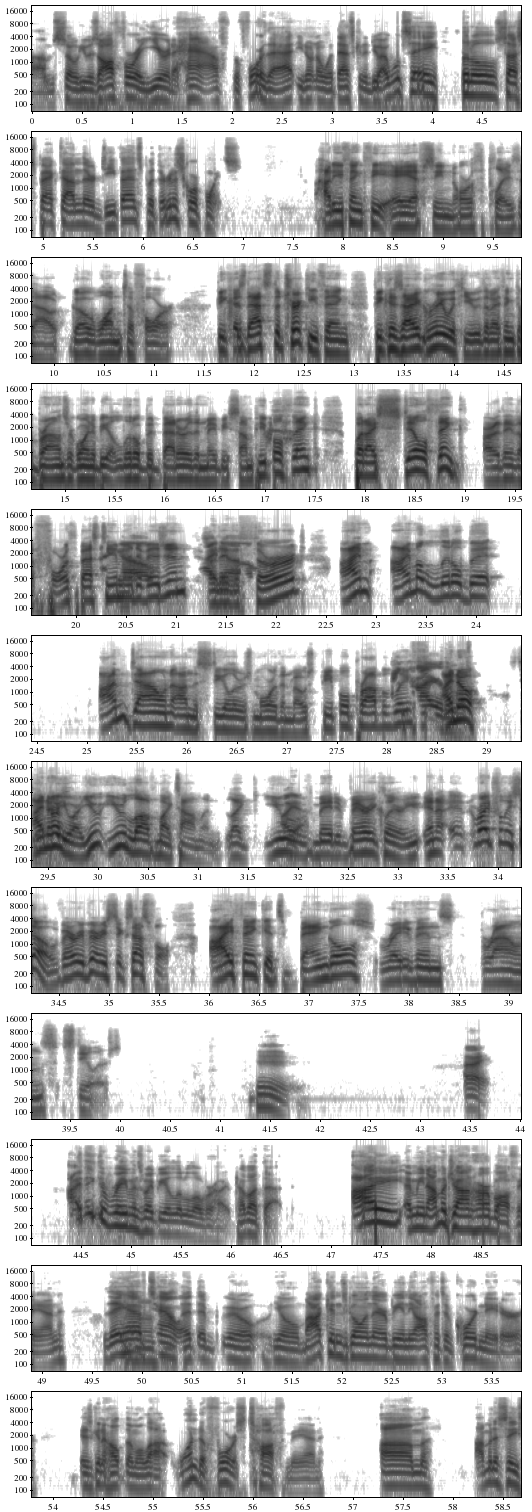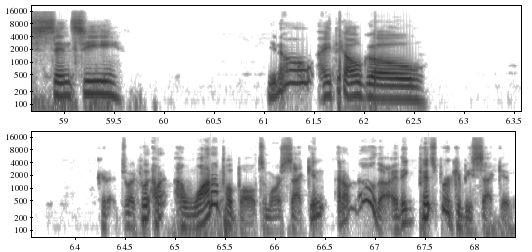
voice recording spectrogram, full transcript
Um, so he was off for a year and a half before that. You don't know what that's going to do. I would say little suspect on their defense, but they're going to score points. How do you think the AFC North plays out? Go one to four. Because that's the tricky thing. Because I agree with you that I think the Browns are going to be a little bit better than maybe some people think. But I still think are they the fourth best team in the division? Are they the third? I'm I'm a little bit I'm down on the Steelers more than most people probably. I know I know you are. You you love Mike Tomlin. Like you've Oh, yeah. made it very clear. You and, uh, and rightfully so. Very very successful. I think it's Bengals, Ravens, Browns, Steelers. Hmm. All right. I think the Ravens might be a little overhyped. How about that? I I mean, I'm a John Harbaugh fan. They have Uh-huh. talent that you know, you know, Monken's going there being the offensive coordinator is going to help them a lot. One to four is tough, man. Um, I'm going to say Cincy. You know, I think I'll go. could I- Do I put? I want to put Baltimore second. I don't know though. I think Pittsburgh could be second.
